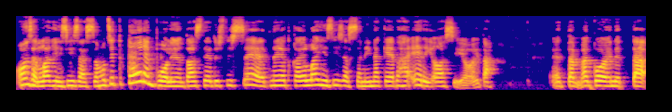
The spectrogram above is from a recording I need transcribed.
on sen lajin sisässä. Mutta sitten toinen puoli on taas tietysti se, että ne, jotka ei ole lajin sisässä, niin näkee vähän eri asioita. Että mä koen, että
